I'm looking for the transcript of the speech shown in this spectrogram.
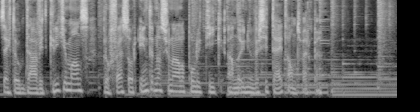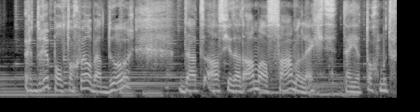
zegt ook David Kriekemans, professor internationale politiek aan de Universiteit Antwerpen. Er druppelt toch wel wat door dat als je dat allemaal samenlegt, dat je toch moet,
